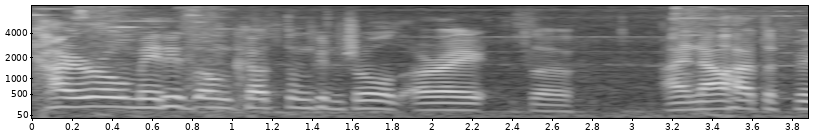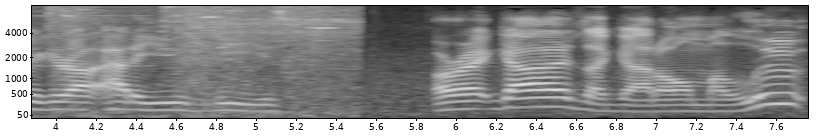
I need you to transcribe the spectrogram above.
Cairo made his own custom controls. All right, so I now have to figure out how to use these. Alright guys, I got all my loot.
